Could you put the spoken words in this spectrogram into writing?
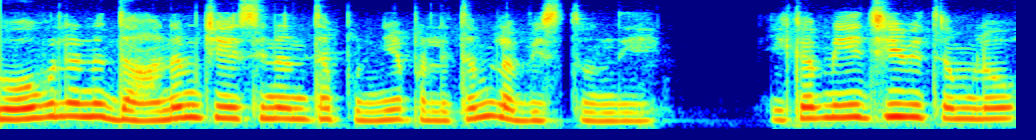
గోవులను దానం చేసినంత పుణ్య ఫలితం లభిస్తుంది. ఇక మీ జీవితంలో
